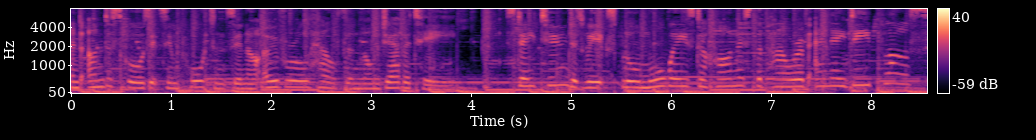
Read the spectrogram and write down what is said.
and underscores its importance in our overall health and longevity. Stay tuned as we explore more ways to harness the power of NAD Plus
